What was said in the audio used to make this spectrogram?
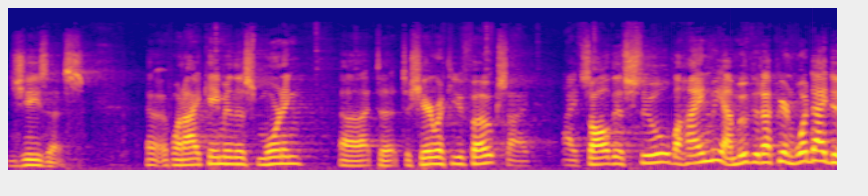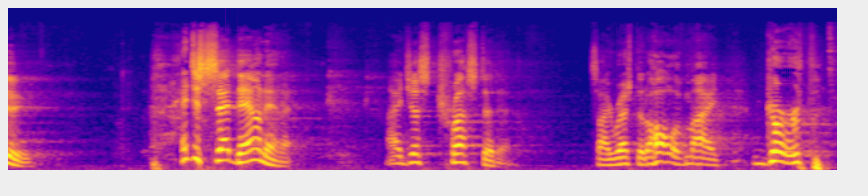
Jesus. Uh, when I came in this morning uh, to, to share with you folks, I, I saw this stool behind me. I moved it up here, and what did I do? I just sat down in it. I just trusted it. So I rested all of my girth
